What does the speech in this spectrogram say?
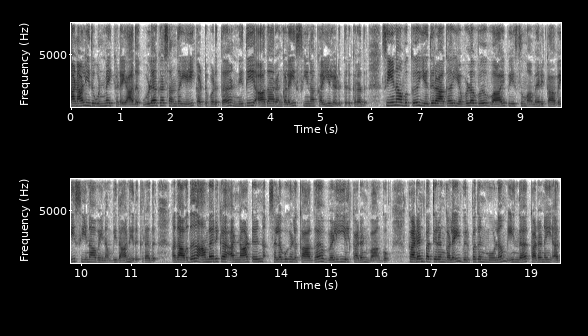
ஆனால் இது உண்மை கிடையாது. உலக சந்தையை கட்டுப்படுத்த நிதி ஆதாரங்களை சீனா கையில் எடுத்திருக்கிறது. சீனாவுக்கு எதிராக எவ்வளவு வாய் பேசும் அமெரிக்காவை சீனாவை நம்பிதான் இருக்கிறது. அதாவது அமெரிக்க அந்நாட்டின் செலவுகளுக்காக வெளியில் கடன் வாங்கும். கடன் பத்திரங்களை விற்பதன் மூலம் இந்த கடனை அது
